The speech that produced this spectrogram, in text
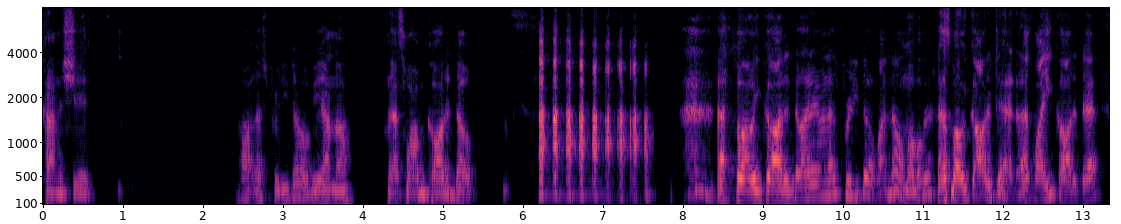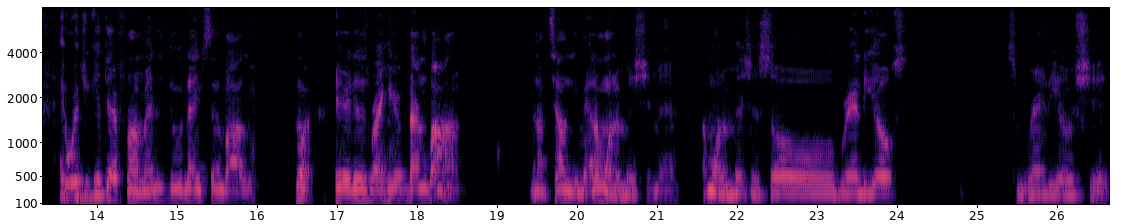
kind of shit. Oh, that's pretty dope. Yeah, I know. That's why we called it dope. that's why we called it dope. I that's pretty dope. I know, motherfucker. That's why we called it that. That's why he called it that. Hey, where'd you get that from, man? This dude named Simba. Here it is right here. Bang bang. And I'm telling you, man, I'm on a mission, man. I'm on a mission so grandiose. Some grandiose shit.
